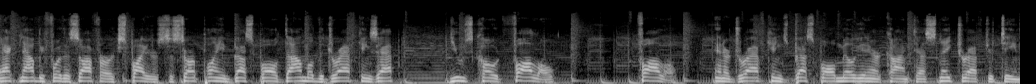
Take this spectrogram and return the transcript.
Act now before this offer expires. To start playing Best Ball, download the DraftKings app. Use code FOLLOW. Follow. Enter DraftKings Best Ball Millionaire Contest. Snake draft your team.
